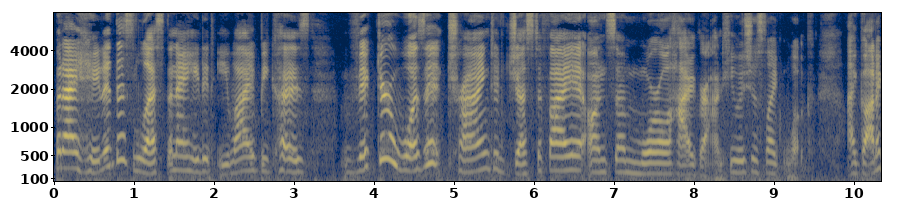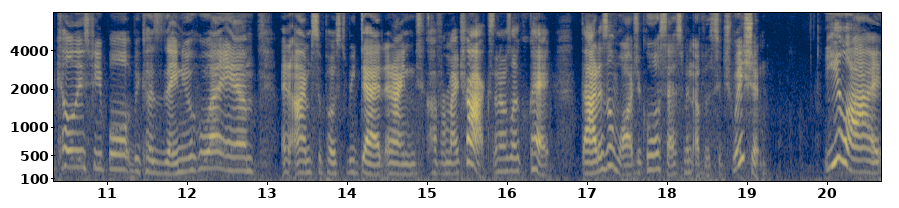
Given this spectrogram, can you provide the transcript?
but I hated this less than I hated Eli because Victor wasn't trying to justify it on some moral high ground. He was just like, look, I gotta kill these people because they knew who I am and I'm supposed to be dead and I need to cover my tracks. And I was like, okay, that is a logical assessment of the situation. Eli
